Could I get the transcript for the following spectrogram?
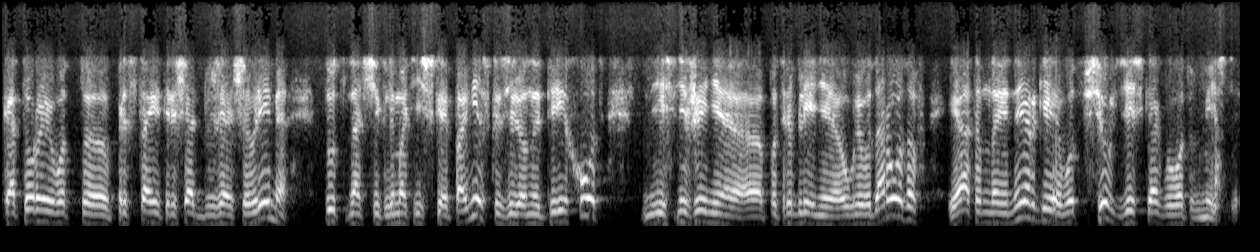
которые вот э, предстоит решать в ближайшее время. Тут, значит, климатическая повестка, зеленый переход, и снижение э, потребления углеводородов, и атомная энергия. Вот все здесь как бы вот вместе.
